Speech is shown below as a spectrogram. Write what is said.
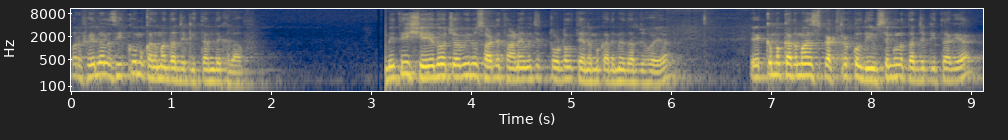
ਪਰ ਫਿਲਹਾਲ ਅਸੀਂ ਇੱਕੋ ਮੁਕੱਦਮਾ ਦਰਜ ਕੀਤਾ ਇਹਨਾਂ ਦੇ ਖਿਲਾਫ। ਮਿਤੀ 6/2/24 ਨੂੰ ਸਾਡੇ ਥਾਣੇ ਵਿੱਚ ਟੋਟਲ 3 ਮੁਕੱਦਮੇ ਦਰਜ ਹੋਏ ਆ। ਇੱਕ ਮੁਕੱਦਮਾ ਇੰਸਪੈਕਟਰ ਕੁਲਦੀਪ ਸਿੰਘ ਵੱਲੋਂ ਦਰਜ ਕੀਤਾ ਗਿਆ।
